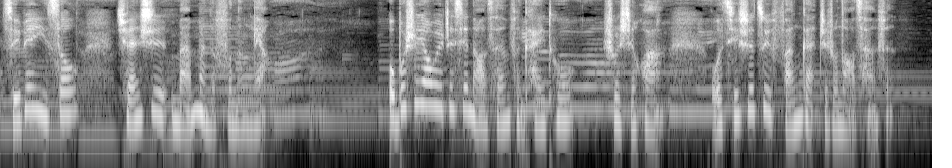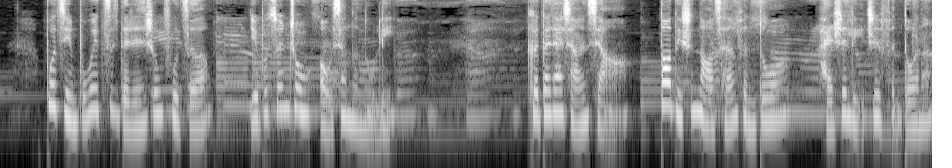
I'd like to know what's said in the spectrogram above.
随便一搜，全是满满的负能量。我不是要为这些脑残粉开脱，说实话，我其实最反感这种脑残粉，不仅不为自己的人生负责，也不尊重偶像的努力。可大家想想，到底是脑残粉多，还是理智粉多呢？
